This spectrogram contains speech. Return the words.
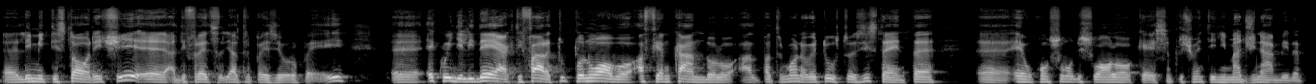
eh, limiti storici, eh, a differenza degli altri paesi europei. Eh, e quindi l'idea di fare tutto nuovo affiancandolo al patrimonio vetusto esistente eh, è un consumo di suolo che è semplicemente inimmaginabile,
